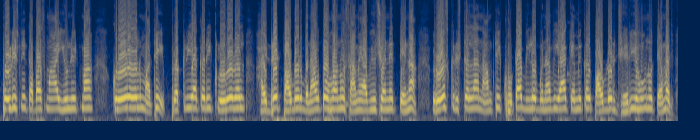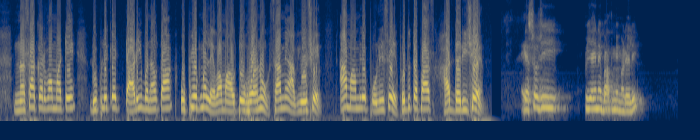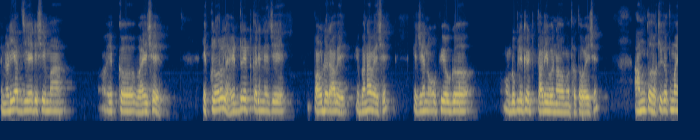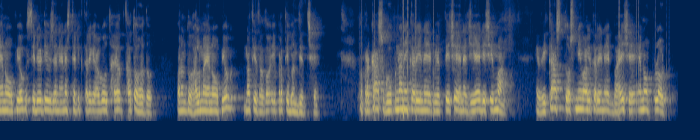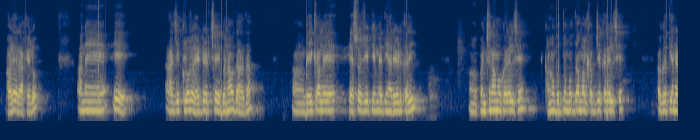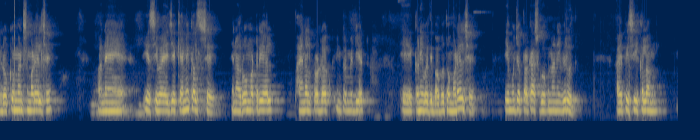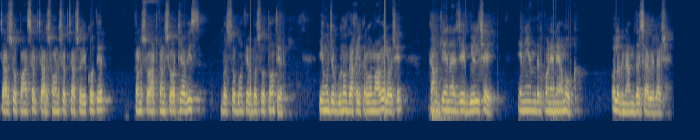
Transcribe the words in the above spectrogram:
પોલીસની તપાસમાં આ યુનિટમાં ક્લોરોરલમાંથી પ્રક્રિયા કરી ક્લોરોરલ હાઇડ્રેટ પાવડર બનાવતો હોવાનું સામે આવ્યું છે અને તેના રોઝ ક્રિસ્ટલના નામથી ખોટા બિલો બનાવી આ કેમિકલ પાવડર ઝેરી હોવાનું તેમજ નશા કરવા માટે ડુપ્લિકેટ ટાળી બનાવતા ઉપયોગમાં લેવામાં આવતું હોવાનું સામે આવ્યું છે. આ મામલે પોલીસે વધુ તપાસ હાથ ધરી છે. એસઓજી પીઆઈને બાતમી મળેલી. નડિયાદ જીઆઈડીસીમાં એક ભાઈ છે, એ ક્લોરલ હાઇડ્રેટ કરીને જે પાવડર આવે એ બનાવે છે, કે જેનો ઉપયોગ ડુપ્લિકેટ તાળી બનાવવામાં થતો હોય છે. આમ તો હકીકતમાં એનો ઉપયોગ સિડેટિવ્સ અને એનેસ્થેટિક તરીકે અગાઉ થતો હતો, પરંતુ હાલમાં એનો ઉપયોગ નથી થતો, એ પ્રતિબંધિત છે. તો પ્રકાશ ગોપનાની કરીને એક વ્યક્તિ છે, એને જીઆઈડીસીમાં વિકાસ તોષનીવાલ કરીને એક ભાઈ છે, એનો પ્લોટ ભાડે રાખેલો. અને એ આ જે ક્લોરોહાઇડ્રેટ છે એ બનાવતા હતા. ગઈકાલે એસઓજી ટીમે ત્યાં રેડ કરી. પંચનામું કરેલ છે. ઘણું બધું મુદ્દામાલ કબજે કરેલ છે. અગત્યના ડોક્યુમેન્ટ્સ મળેલ છે. અને એ સિવાય જે કેમિકલ્સ છે, એના raw material final product intermediate એ ઘણી બધી બાબતો મળેલ છે. એ મુજબ પ્રકાશ ગોપનાની વિરુદ્ધ આઈપીસી કલમ ચારસો પાસઠ, ચારસો અડસઠ, ચારસો એકોતેર, ત્રણસો આઠ, ત્રણસો અઠ્યાવીસ, બસો બોતેર, બસો તોતેર એ મુજબ ગુનો દાખલ કરવામાં આવેલો છે. કારણ કે એના જે બિલ છે, એની અંદર પણ એને અમુક અલગ નામ દર્શાવેલા છે.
